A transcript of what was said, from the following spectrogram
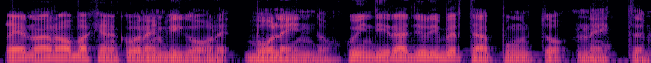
è una roba che è ancora in vigore, volendo. Quindi radiolibertà.net.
